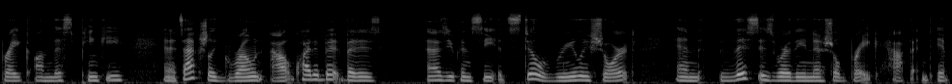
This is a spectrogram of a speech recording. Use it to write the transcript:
break on this pinky and it's actually grown out quite a bit, but is as you can see, it's still really short. And this is where the initial break happened. It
